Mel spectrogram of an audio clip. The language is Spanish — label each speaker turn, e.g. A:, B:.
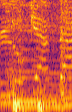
A: lo que hace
